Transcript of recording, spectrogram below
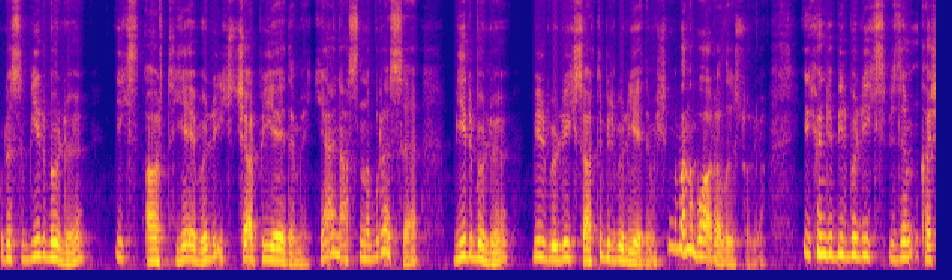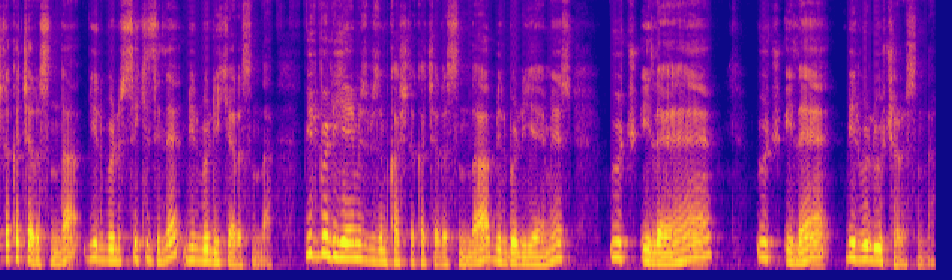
Burası 1 bölü x artı y bölü x çarpı y demek. Yani aslında burası 1 bölü 1 bölü x artı 1 bölü y demek. Şimdi bana bu aralığı soruyor. İlk önce 1 bölü x bizim kaçta kaç arasında? 1 bölü 8 ile 1 bölü 2 arasında. 1 bölü y'miz bizim kaçta kaç arasında? 1 bölü y'miz 3 ile 3 ile 1 bölü 3 arasında.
